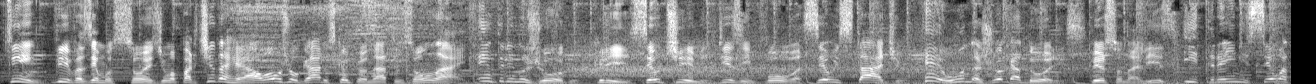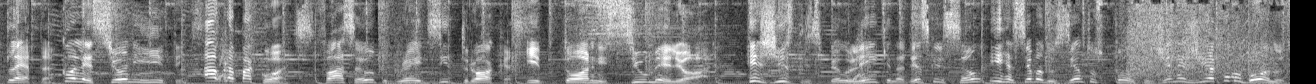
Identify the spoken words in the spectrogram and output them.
Team. Viva as emoções de uma partida real ao jogar os campeonatos online. Entre no jogo, crie seu time, desenvolva seu estádio, reúna jogadores, personalize e treine seu atleta, colecione itens, abra pacotes, faça upgrades e trocas e torne-se o melhor. Registre-se pelo link na descrição e receba 200 pontos de energia como bônus.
